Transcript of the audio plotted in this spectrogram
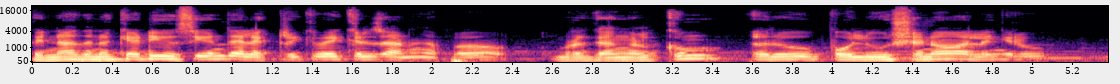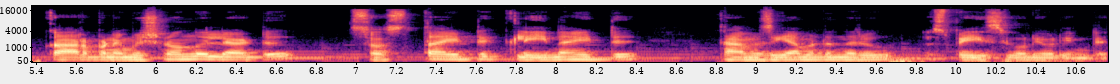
പിന്നെ അതിനൊക്കെയായിട്ട് യൂസ് ചെയ്യുന്നത് ഇലക്ട്രിക് വെഹിക്കിൾസ് ആണ്. അപ്പോൾ മൃഗങ്ങൾക്കും ഒരു പൊല്യൂഷനോ അല്ലെങ്കിൽ ഒരു കാർബൺ എമിഷനോ ഒന്നും ഇല്ലാണ്ട് സ്വസ്ഥമായിട്ട് ക്ലീനായിട്ട് താമസിക്കാൻ പറ്റുന്നൊരു സ്പേസ് കൂടി ഇവിടെ ഉണ്ട്.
